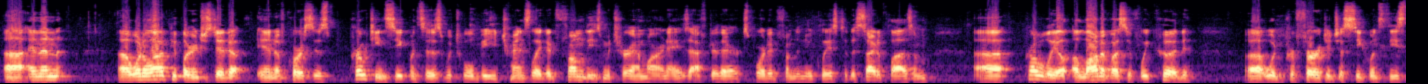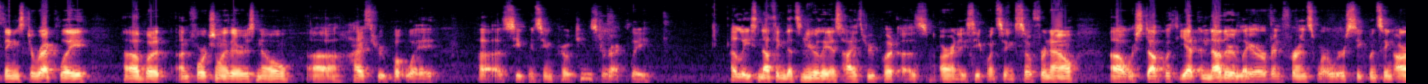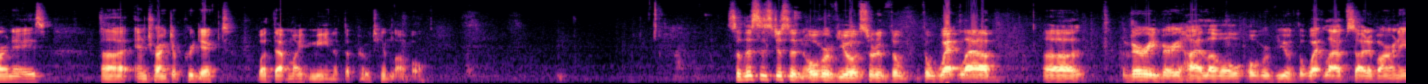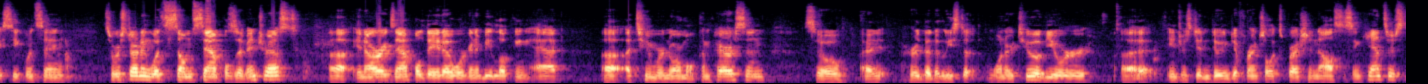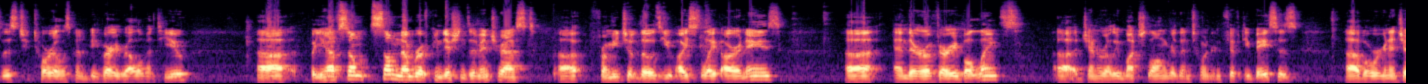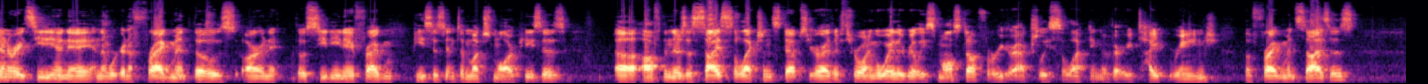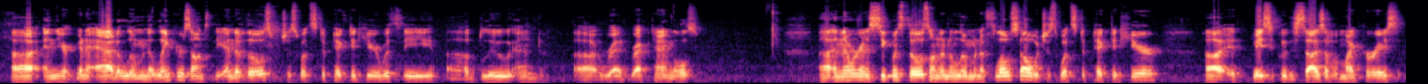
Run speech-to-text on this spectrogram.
uh, and then uh, what a lot of people are interested in, of course, is protein sequences, which will be translated from these mature mRNAs after they're exported from the nucleus to the cytoplasm. Uh, probably a, a, lot of us, if we could, uh, would prefer to just sequence these things directly, uh, but unfortunately there is no uh, high throughput way uh, sequencing proteins directly. At least nothing that's nearly as high throughput as RNA sequencing. So for now, uh, we're stuck with yet another layer of inference where we're sequencing RNAs uh, and trying to predict what that might mean at the protein level. So this is just an overview of sort of the, the wet lab, uh, a very, very high level overview of the wet lab side of RNA sequencing. So we're starting with some samples of interest. Uh, in our example data, we're going to be looking at uh, a tumor normal comparison. So I heard that at least a, one or two of you are uh, interested in doing differential expression analysis in cancer, so this tutorial is going to be very relevant to you. Uh, but you have some, some number of conditions of interest. Uh, from each of those you isolate RNAs, uh, and they're of variable lengths, uh, generally much longer than 250 bases. but we're going to generate cDNA, and then we're going to fragment those RNA, those cDNA fragment pieces into much smaller pieces, uh, often there's a size selection step, so you're either throwing away the really small stuff or you're actually selecting a very tight range of fragment sizes. Uh, and you're going to add Illumina linkers onto the end of those, which is what's depicted here with the uh, blue and uh, red rectangles. Uh, and then we're going to sequence those on an Illumina flow cell, which is what's depicted here. Uh, it's basically the size of a microarray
